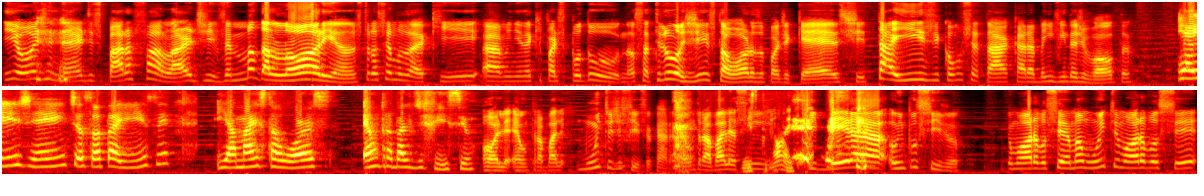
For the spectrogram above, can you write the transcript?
E hoje, nerds, para falar de The Mandalorian, trouxemos aqui a menina que participou do nossa trilogia Star Wars do podcast, Thaís. Como você tá, cara? Bem-vinda de volta. E aí, gente, eu sou a Thaís e amar Star Wars é um trabalho difícil. Olha, é um trabalho muito difícil, cara. É um trabalho assim Extremamente. que beira o impossível. Uma hora você ama muito e uma hora você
